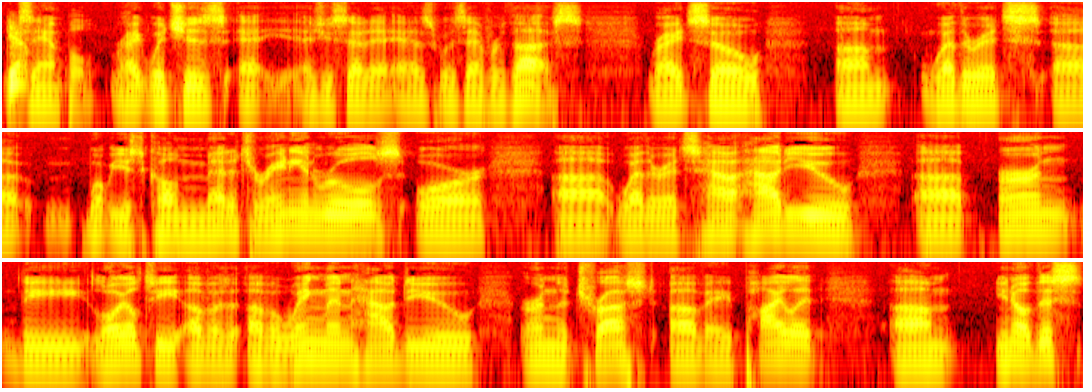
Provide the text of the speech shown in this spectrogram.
yep. example, right? Which is, as you said, as was ever thus, right? So. Um, whether it's uh, what we used to call Mediterranean rules, or uh, whether it's how how do you uh, earn the loyalty of a, of a wingman? How do you earn the trust of a pilot? Um, you know, this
